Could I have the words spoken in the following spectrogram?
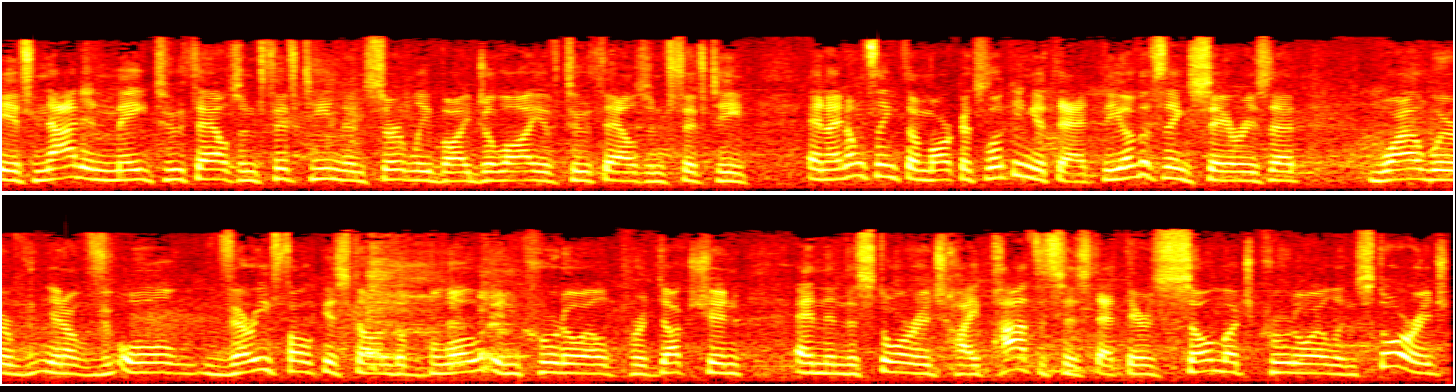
If not in May 2015, then certainly by July of 2015. And I don't think the market's looking at that. The other thing, Sarah, is that while we're you know all very focused on the bloat in crude oil production and then the storage hypothesis that there's so much crude oil in storage,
